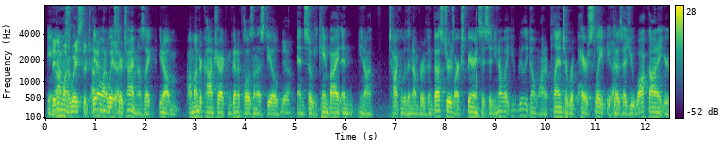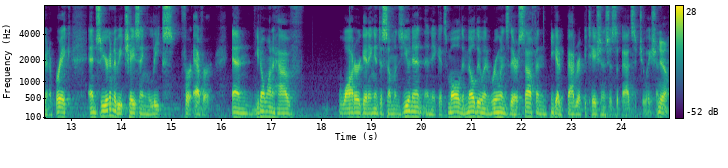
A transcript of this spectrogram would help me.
being They didn't honest. want to waste their time. They didn't want to waste Yeah. their time. And I was like, you know, I'm under contract. I'm going to close on this deal. Yeah. And so he came by and, you know, talking with a number of investors, more experience, they said, you know what, you really don't want to plan to repair slate because as you walk on it, you're going to break. And so you're going to be chasing leaks forever. And you don't want to have water getting into someone's unit and it gets mold and mildew and ruins their stuff and you get a bad reputation. It's just a bad situation Yeah.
